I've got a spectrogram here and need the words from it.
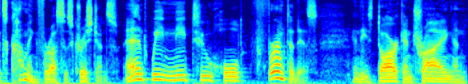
that's coming for us as Christians. And we need to hold firm to this in these dark and trying and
